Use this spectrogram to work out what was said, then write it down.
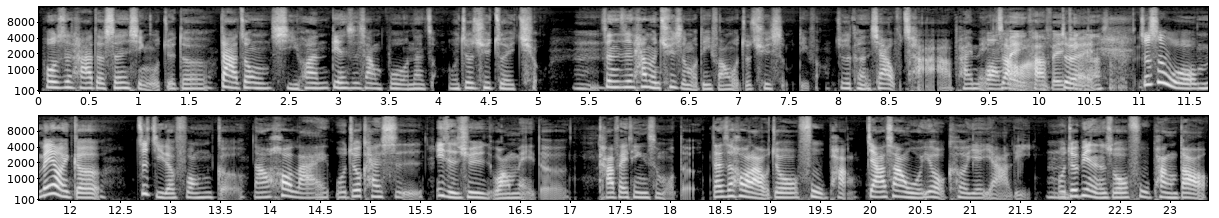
或者是她的身形，我觉得大众喜欢电视上播的那种，我就去追求。嗯，甚至他们去什么地方，我就去什么地方，就是可能下午茶啊、拍美照啊、美咖啡厅啊什么的。就是我没有一个自己的风格，然后后来我就开始一直去往美的咖啡厅什么的。但是后来我就复胖，加上我又有课业压力，嗯、我就变成说复胖到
